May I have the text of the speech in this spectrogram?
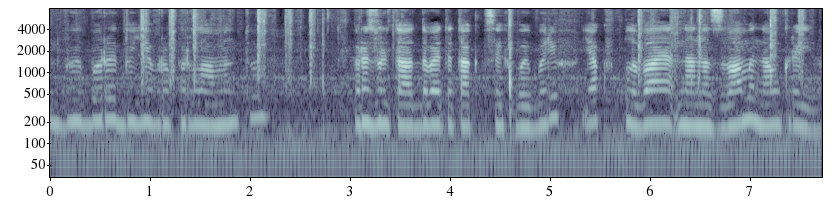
Вибори до Європарламенту. Результат, давайте так, цих виборів. Як впливає на нас з вами на Україну?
